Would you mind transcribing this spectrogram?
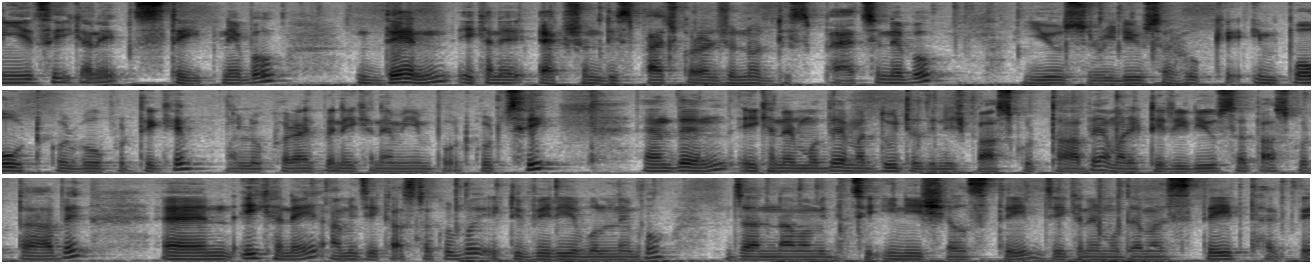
নিয়েছি এখানে স্টেট নেব। দেন এখানে অ্যাকশন ডিসপ্যাচ করার জন্য ডিসপ্যাচ নেব। ইউজ রিডিউসার হুককে ইম্পোর্ট করব উপর থেকে। লক্ষ্য রাখবেন, এখানে আমি ইম্পোর্ট করছি। অ্যান্ড দেন এইখানের মধ্যে আমার দুইটা জিনিস পাস করতে হবে। আমার একটি রিডিউসার পাস করতে হবে। অ্যান্ড এইখানে আমি যে কাজটা করব, একটি ভেরিয়েবল নেব, যার নাম আমি দিচ্ছি ইনিশিয়াল স্টেট যেখানের মধ্যে আমার স্টেট থাকবে।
